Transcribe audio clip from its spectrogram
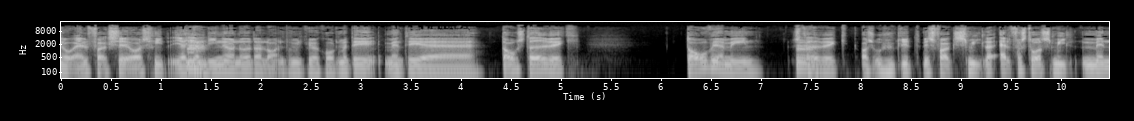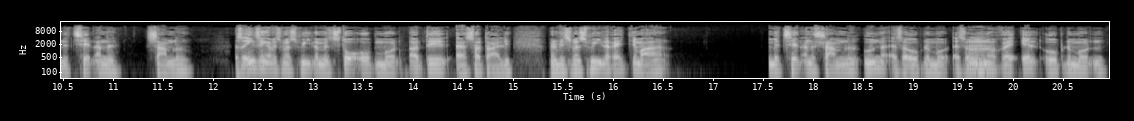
jo, alle folk ser jo også helt... Jeg, mm. jeg ligner jo noget, der er løgn på mit kørekort, men det, men det er dog stadigvæk... Dog vil jeg mene, mm. stadigvæk mm. også uhyggeligt, hvis folk smiler alt for stort smil, men med tænderne samlet. Altså en ting er, hvis man smiler med et stor åben mund, og det er så dejligt. Men hvis man smiler rigtig meget med tænderne samlet, uden altså åbne mund, altså mm. uden at reelt åbne munden,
